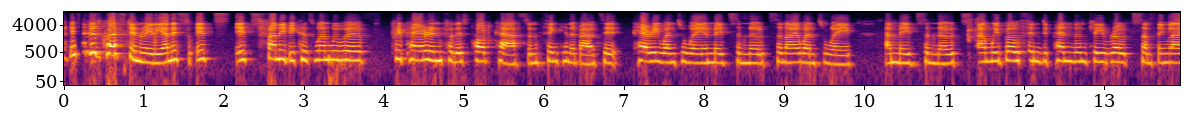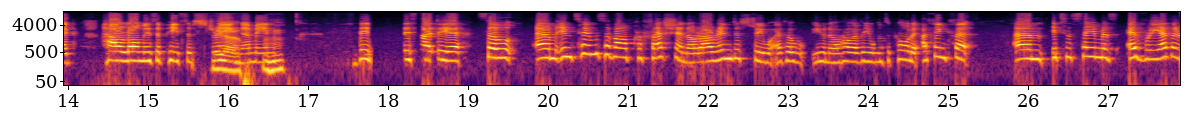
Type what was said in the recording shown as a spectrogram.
it's a good question, really, and it's it's it's funny because when we were preparing for this podcast and thinking about it, Kerry went away and made some notes, and I went away and made some notes, and we both independently wrote something like, "How long is a piece of string?" Yeah, I mean, mhm. this this idea. So, um, in terms of our profession or our industry, whatever you know, however you want to call it, I think that um, it's the same as every other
